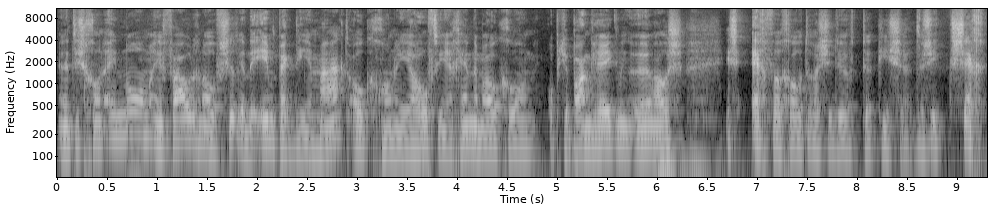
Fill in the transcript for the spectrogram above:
En het is gewoon enorm eenvoudig en overzichtelijk. En de impact die je maakt, ook gewoon in je hoofd, in je agenda, maar ook gewoon op je bankrekening, euro's, is echt veel groter als je durft te kiezen. Dus ik zeg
